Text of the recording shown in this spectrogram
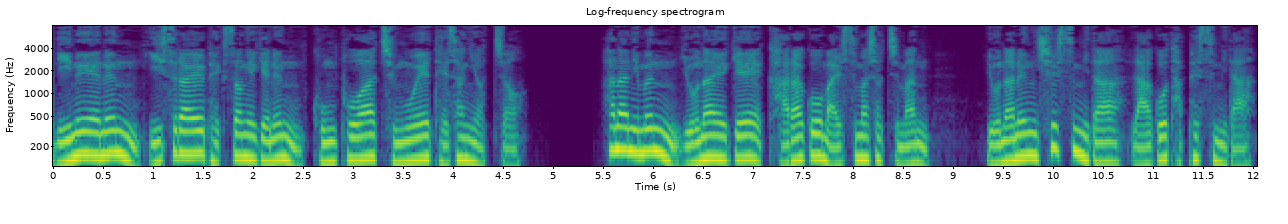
니느에는 이스라엘 백성에게는 공포와 증오의 대상이었죠. 하나님은 요나에게 가라고 말씀하셨지만 요나는 싫습니다 라고 답했습니다.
